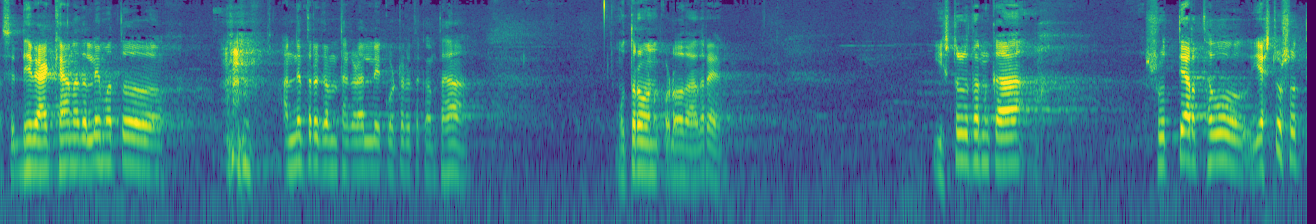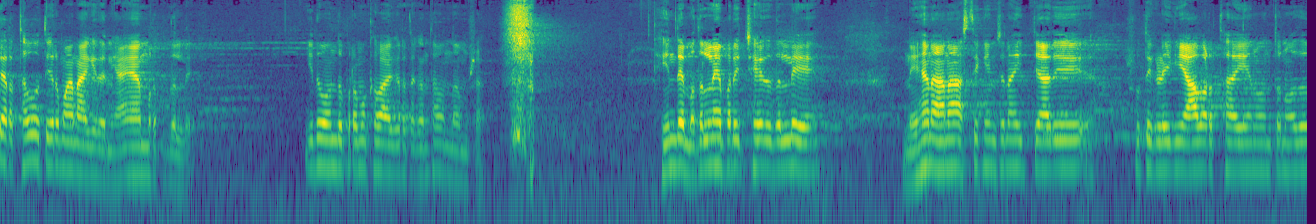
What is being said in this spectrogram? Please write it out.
ಸಿದ್ಧಿ ವ್ಯಾಖ್ಯಾನದಲ್ಲಿ ಮತ್ತು ಅನ್ಯತ್ರ ಗ್ರಂಥಗಳಲ್ಲಿ ಕೊಟ್ಟಿರತಕ್ಕಂತಹ ಉತ್ತರವನ್ನು ಕೊಡೋದಾದರೆ, ಇಷ್ಟರ ತನಕ ಶ್ರುತ್ಯರ್ಥವು, ಎಷ್ಟು ಶ್ರುತ್ಯರ್ಥವು ತೀರ್ಮಾನ ಆಗಿದೆ ನ್ಯಾಯಾಮೃತದಲ್ಲಿ. ಇದು ಒಂದು ಪ್ರಮುಖವಾಗಿರತಕ್ಕಂಥ ಒಂದು ಅಂಶ. ಹಿಂದೆ ಮೊದಲನೇ ಪರಿಚ್ಛೇದದಲ್ಲಿ ನೇಹನಾನಾಸ್ತಿ ಕಿಂಚನ ಇತ್ಯಾದಿ ಶ್ರುತಿಗಳಿಗೆ ಯಾವ ಅರ್ಥ ಏನು ಅಂತ ಅನ್ನೋದು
